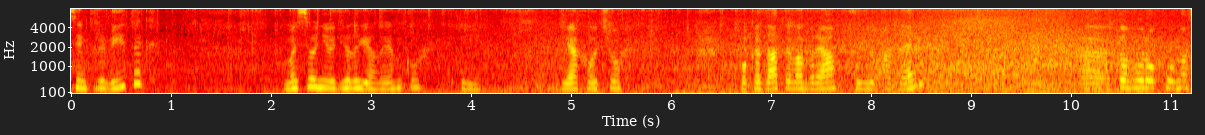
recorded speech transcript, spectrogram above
Всім привітик! Ми сьогодні оділи ялинку і я хочу показати вам реакцію Адель. Е, Того року у нас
